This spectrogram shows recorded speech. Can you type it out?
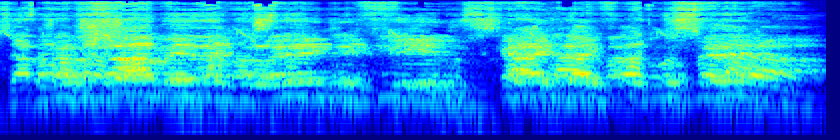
Zapraszamy na kolejny film Skydive Atmosfera!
